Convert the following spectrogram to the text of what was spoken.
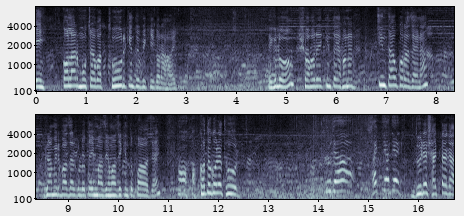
এই কলার মোচা বা থুর কিন্তু বিক্রি করা হয়। এগুলো শহরে কিন্তু এখন আর চিন্তাও করা যায় না। গ্রামের বাজারগুলোতে এই মাঝে মাঝে কিন্তু পাওয়া যায়। কত করে থুর? দুইটা ষাট টাকা?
